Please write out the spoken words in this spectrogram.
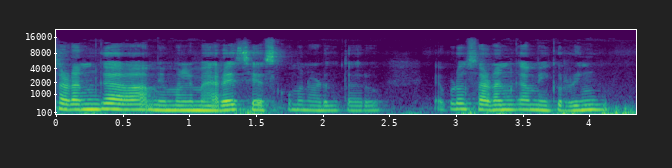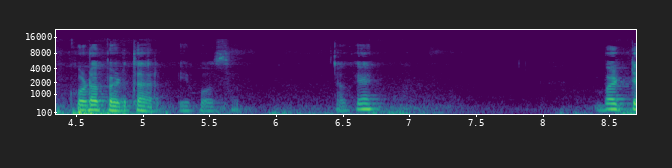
సడన్గా మిమ్మల్ని మ్యారేజ్ చేసుకోమని అడుగుతారు. ఎప్పుడో సడన్గా మీకు రింగ్ కూడా పెడతారు ఈ పర్సన్ ఓకే బట్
